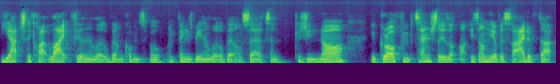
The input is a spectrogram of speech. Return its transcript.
you actually quite like feeling a little bit uncomfortable and things being a little bit uncertain because you know your growth and potentially is, on the other side of that.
